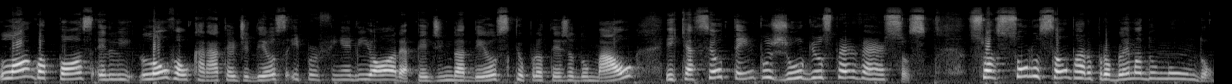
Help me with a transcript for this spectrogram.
Logo após, ele louva o caráter de Deus e, por fim, ele ora, pedindo a Deus que o proteja do mal e que a seu tempo julgue os perversos. Sua solução para o problema do mundo.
